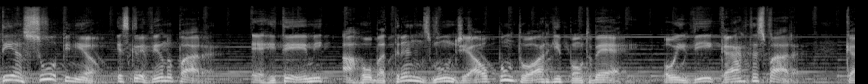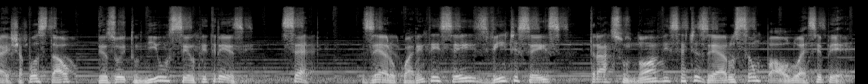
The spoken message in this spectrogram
Dê a sua opinião escrevendo para rtm@transmundial.org.br ou envie cartas para Caixa Postal 18113, CEP 04626-970 São Paulo SP.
